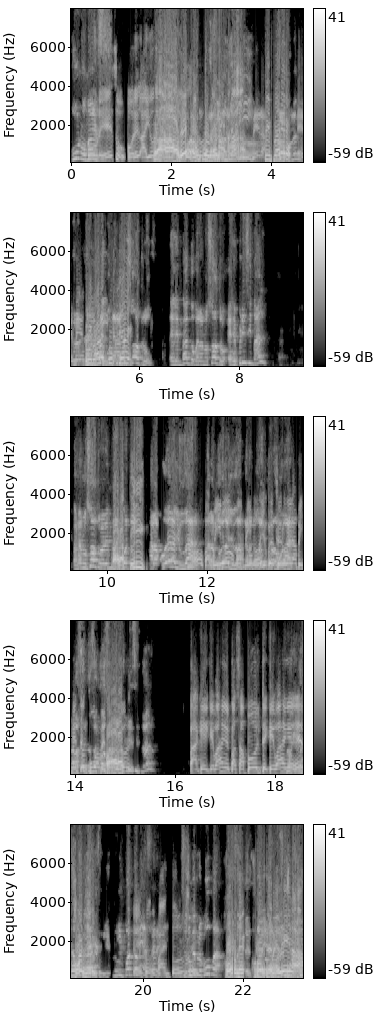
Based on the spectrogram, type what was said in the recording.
Uno más. Por eso, por eso, ahí donde Claro, es un problema mira, más. mira, Primero, primero para nosotros, el embargo para nosotros es el principal. Para nosotros, el embargo Para ti. para poder ayudar. No, para mí poder no, ayudar, para mí no. poder Yo prefiero colaborar, ver a mi para gente en hacer Cuba Para- que, que bajen el pasaporte, que bajen No, eso. Jorge. eso no me importa a mí Eso, hacer. para entonces. Eso no me preocupa. Jorge- Medina.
